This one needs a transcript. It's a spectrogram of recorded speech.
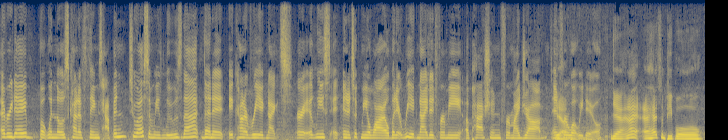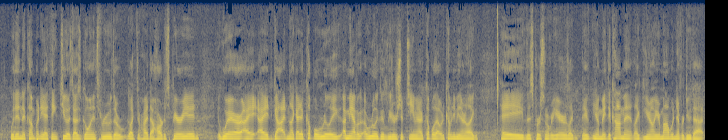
every day. But when those kind of things happen to us and we lose that, then it, it kind of reignites, or at least, it, and it took me a while, but it reignited for me a passion for my job and Yeah. for what we do. Yeah, and I, I had some people within the company. I think too, as I was going through the like the probably the hardest period, where I, I had gotten like I had a couple really. I mean, I have a, a really good leadership team, and a couple that would come to me and they're like, "Hey, this person over here is like they you know made the comment like you know your mom would never do that."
